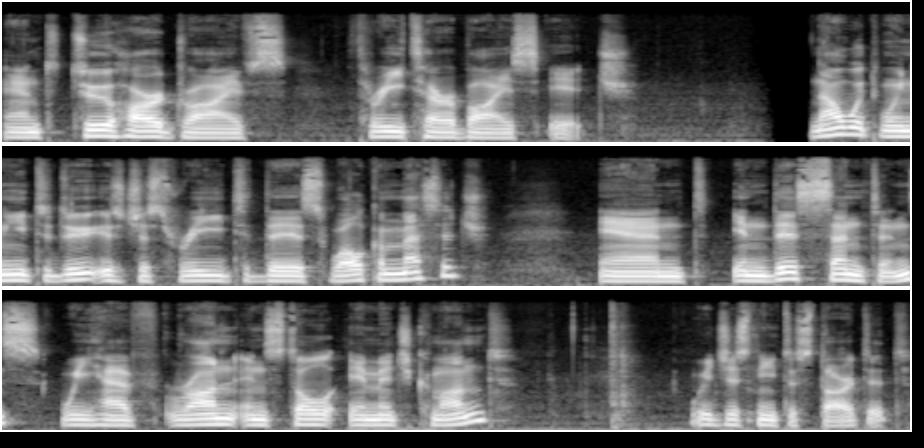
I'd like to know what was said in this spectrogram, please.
and two hard drives, 3 terabytes each. Now what we need to do is just read this welcome message and in this sentence, we have run install image command. We just need to start it.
